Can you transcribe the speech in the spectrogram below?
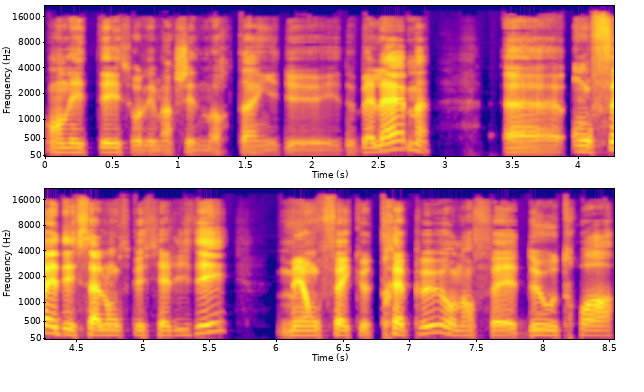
En été sur les marchés de Mortagne et de, et Bellem. Euh, on fait des salons spécialisés, mais on fait que très peu. On en fait deux ou trois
